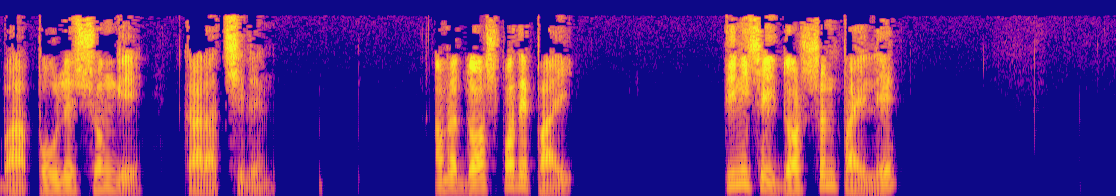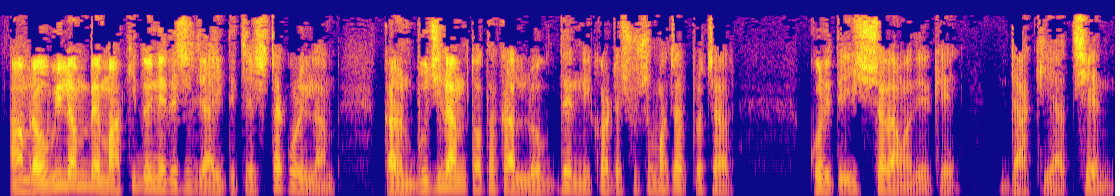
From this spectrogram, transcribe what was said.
বা পৌলের সঙ্গে কারা ছিলেন। আমরা দশ পদে পাই, তিনি সেই দর্শন পাইলে আমরা অবিলম্বে মাকিদনীয় দেশে যাইতে চেষ্টা করিলাম, কারণ বুঝিলাম তথাকার লোকদের নিকটে সুসমাচার প্রচার করিতে ঈশ্বর আমাদেরকে ডাকিয়াছেন।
